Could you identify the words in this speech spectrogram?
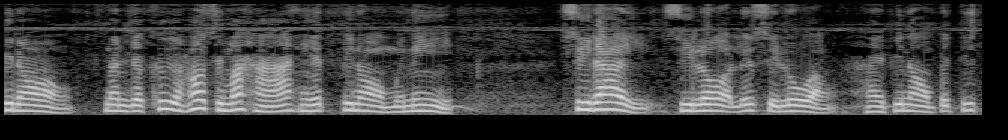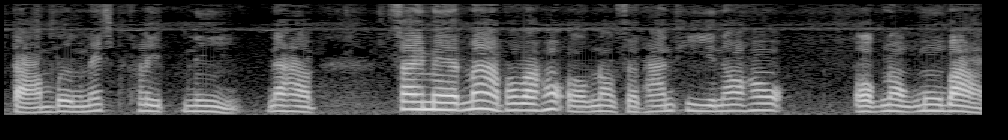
พี่น้อง นั่นก็คือเฮาสิมาหาเห็ดพี่น้องมื้อนี้สิได้สิรอดหรือสิล่วง ให้พี่น้องไปติดตามเบิงในคลิปนี้นะครับ ใส่แมสมาเพราะว่าเฮาออกนอกสถานที่เนาะเฮาออกนอกหมู่บ้าน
